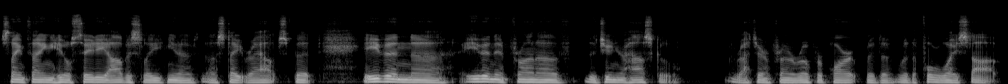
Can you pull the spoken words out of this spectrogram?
Same thing hill city obviously you know uh, state routes but even even in front of the junior high school right there in front of Roper Park with a with a four way stop.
